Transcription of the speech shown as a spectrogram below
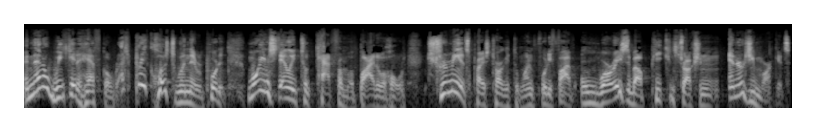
And then a week and a half ago, that's pretty close to when they reported. Morgan Stanley took Cat from a buy to a hold, trimming its price target to 145 on worries about peak construction and energy markets.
